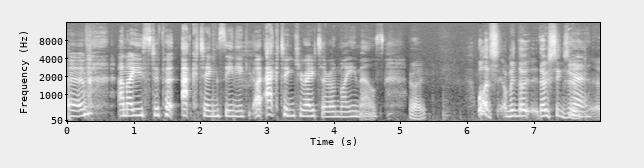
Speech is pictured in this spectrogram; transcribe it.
Um, and I used to put acting senior, uh, acting curator on my emails. Right. Well, that's. I mean, those, those things are Yeah. uh,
